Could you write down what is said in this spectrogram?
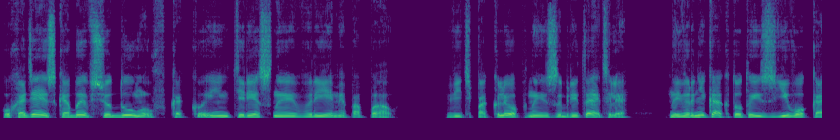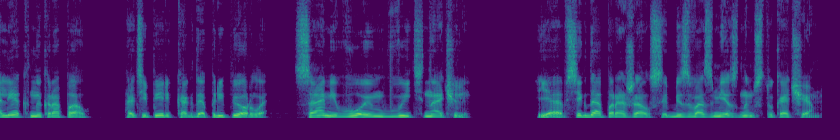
Уходя из КБ, все думал, в какое интересное время попал. Ведь поклеп на изобретателя наверняка кто-то из его коллег накропал, а теперь, когда приперло, сами воем выть начали. Я всегда поражался безвозмездным стукачам.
